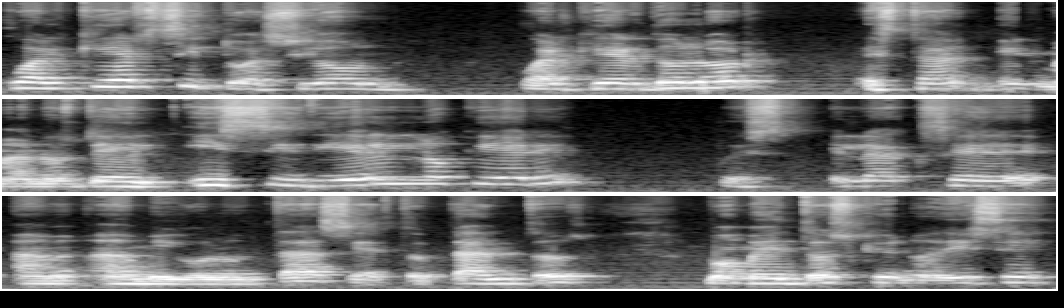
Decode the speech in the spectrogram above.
cualquier situación, cualquier dolor está en manos de Él. Y si Él lo quiere, pues Él accede a, mi voluntad, ¿cierto? Tantos momentos que uno dice,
